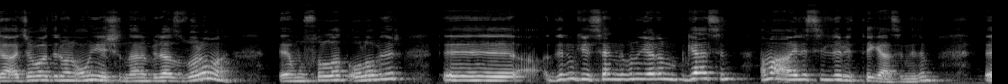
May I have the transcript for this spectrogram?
ya acaba dedim hani 10 yaşında hani biraz zor ama e, musallat olabilir. E, dedim ki sen bunu yarın gelsin ama ailesiyle birlikte gelsin dedim. E,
